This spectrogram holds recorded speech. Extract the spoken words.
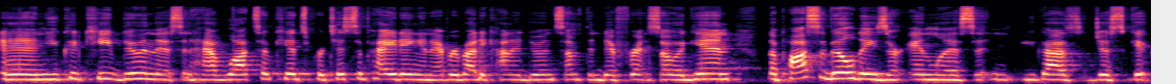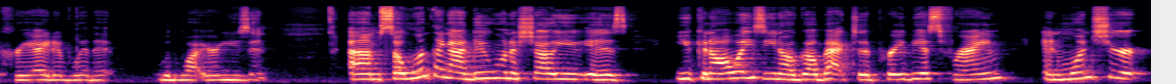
and you could keep doing this and have lots of kids participating and everybody kind of doing something different. So again, the possibilities are endless and you guys just get creative with it with what you're using. Um, so one thing I do want to show you is you can always, you know, go back to the previous frame and once you're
